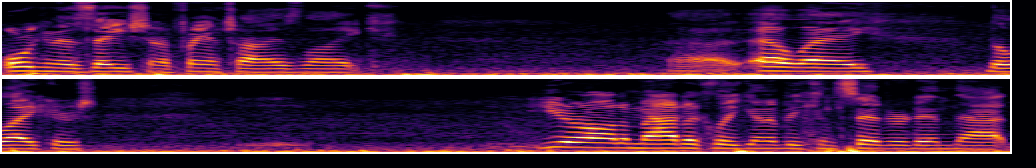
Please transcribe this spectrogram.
organization, a franchise like uh, L.A., the Lakers, you're automatically going to be considered in that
